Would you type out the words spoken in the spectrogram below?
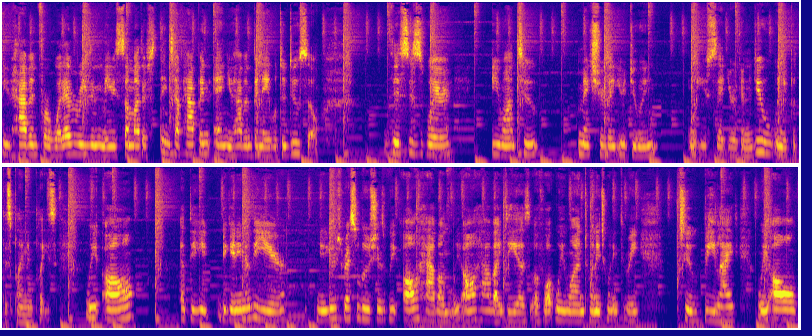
you haven't for whatever reason, maybe some other things have happened and you haven't been able to do so. This is where you want to make sure that you're doing what you said you're going to do when you put this plan in place. We all, at the beginning of the year, New Year's resolutions, we all have them. We all have ideas of what we want 2023 to be like. We all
